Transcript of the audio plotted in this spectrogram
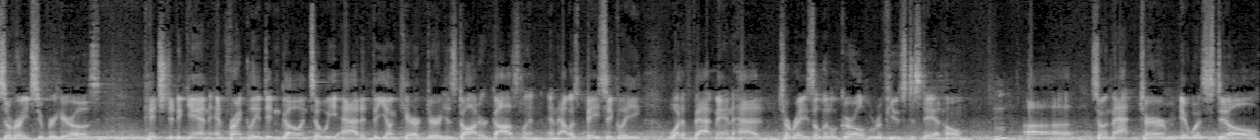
Silver Age superheroes. Pitched it again, and frankly, it didn't go until we added the young character, his daughter, Gosalyn, and that was basically what if Batman had to raise a little girl who refused to stay at home. Uh, so in that term, it was still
